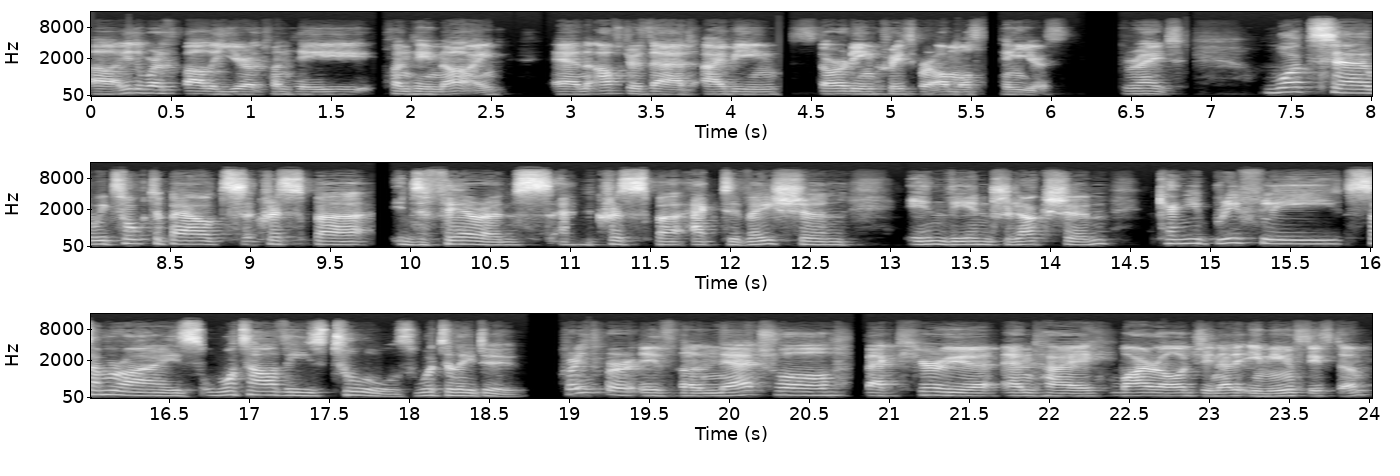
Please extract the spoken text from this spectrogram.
Uh, it was about the year 2029. and after that, I've been starting CRISPR almost 10 years. Great. What uh, we talked about CRISPR interference and CRISPR activation in the introduction. Can you briefly summarize what are these tools? What do they do? CRISPR is a natural bacteria antiviral genetic immune system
